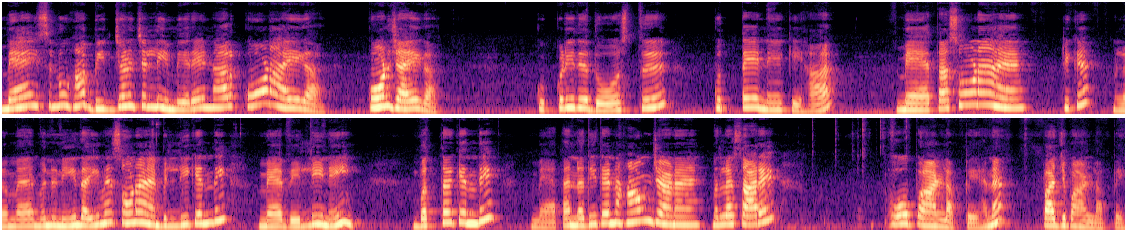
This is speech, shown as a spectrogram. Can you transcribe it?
ਮੈਂ ਇਸ ਨੂੰ ਹਾਂ ਬੀਜਣ ਚੱਲੀ, ਮੇਰੇ ਨਾਲ ਕੌਣ ਆਏਗਾ, ਕੌਣ ਜਾਏਗਾ? ਕੁੱਕੜੀ ਦੇ ਦੋਸਤ ਕੁੱਤੇ ਨੇ ਕਿਹਾ, ਮੈਂ ਤਾਂ ਸੋਹਣਾ ਹੈ, ਠੀਕ ਹੈ? ਮਤਲਬ ਮੈਂ, ਮੈਨੂੰ ਨੀਂਦ ਆਈ, ਮੈਂ ਸੋਹਣਾ ਹੈ, ਬਿੱਲੀ ਕਹਿੰਦੀ, ਮੈਂ ਵਿਹਲੀ ਨਹੀਂ। ਬੱਤਰ ਕਹਿੰਦੀ ਮੈਂ ਤਾਂ ਨਦੀ ਤੇ ਨਹਾਉਣ ਜਾਣਾ ਹੈ। ਮਤਲਬ ਸਾਰੇ ਉਹ ਪਾਣ ਲੱਪੇ ਹਨਾ? ਪੱਜ ਪਾਣ ਲੱਪੇ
